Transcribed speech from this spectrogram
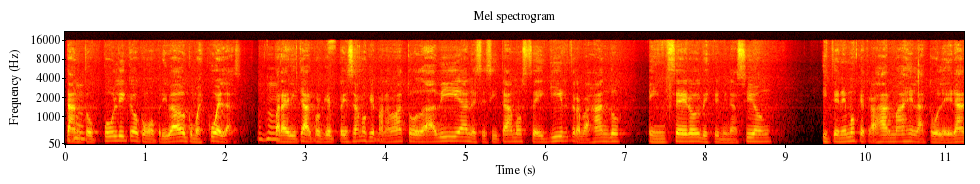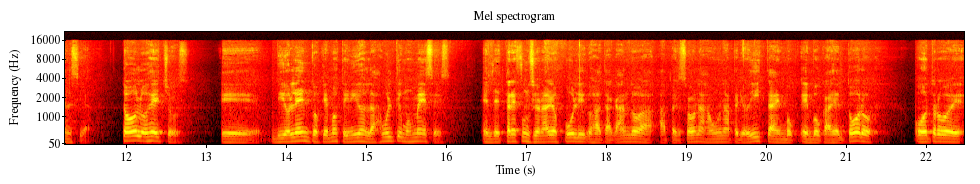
tanto público como privado, como escuelas, para evitar, porque pensamos que Panamá todavía necesitamos seguir trabajando en cero discriminación y tenemos que trabajar más en la tolerancia. Todos los hechos eh, violentos que hemos tenido en los últimos meses, el de tres funcionarios públicos atacando a, personas, a una periodista en, en Bocas del Toro, otro, eh,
